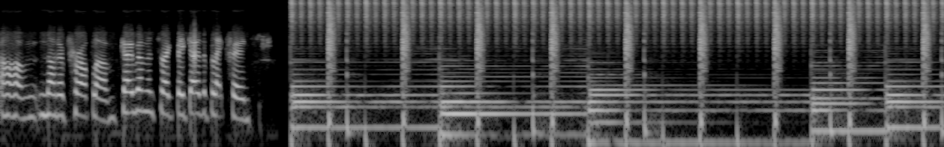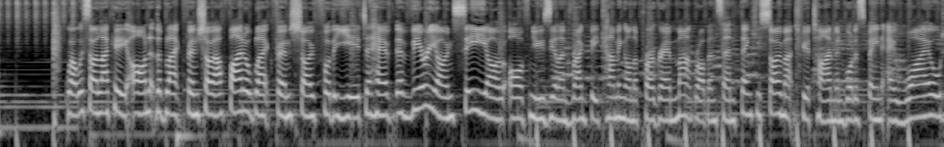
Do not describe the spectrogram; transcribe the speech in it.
Oh, not a problem. Go women's rugby, go the Black Ferns. Well, we're so lucky on the Black Fern Show, our final Black Fern Show for the year, to have the very own CEO of New Zealand Rugby coming on the program, Mark Robinson. Thank you so much for your time and what has been a wild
